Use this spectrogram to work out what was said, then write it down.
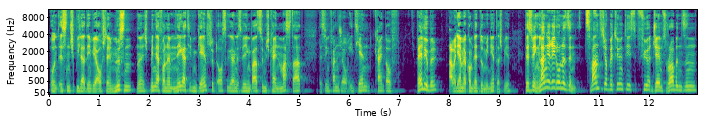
und ist ein Spieler, den wir aufstellen müssen. Ne? Ich bin ja von einem negativen Gamescript ausgegangen, deswegen war es für mich kein Must-Start. Deswegen fand ich auch Etienne kind of valuable, aber die haben ja komplett dominiert, das Spiel. Deswegen, lange Rede ohne Sinn. 20 Opportunities für James Robinson,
